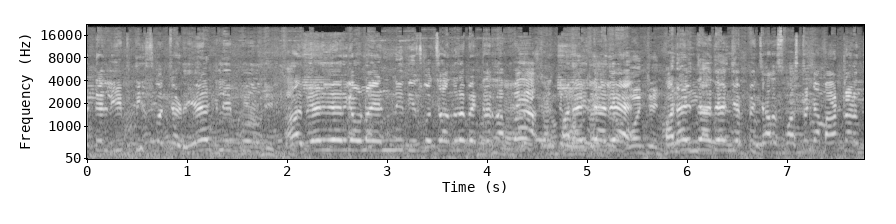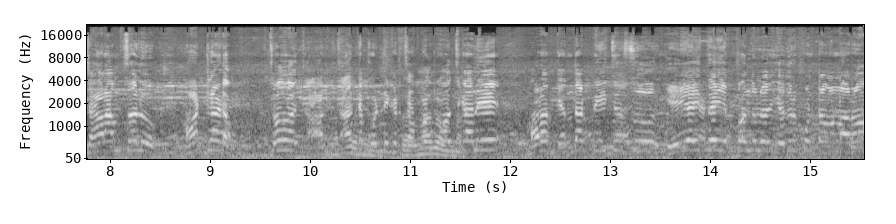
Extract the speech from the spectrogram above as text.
అంటే లీప్ తీసుకొచ్చాడు. ఏంటి లీప్? ఆ వేరు వేరుగా ఉన్న అన్ని తీసుకొచ్చి అందులో పెట్టారు తప్ప పని అయితే అదే. పని అయితే అదే అని చెప్పి చాలా స్పష్టంగా మాట్లాడడం చాలా అంశాలు మాట్లాడాం. సో అంటే కొన్ని ఇక్కడ చెప్పకపోవచ్చు కానీ మనం కింద టీచర్స్ ఏ అయితే ఇబ్బందులు ఎదుర్కొంటా ఉన్నారో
